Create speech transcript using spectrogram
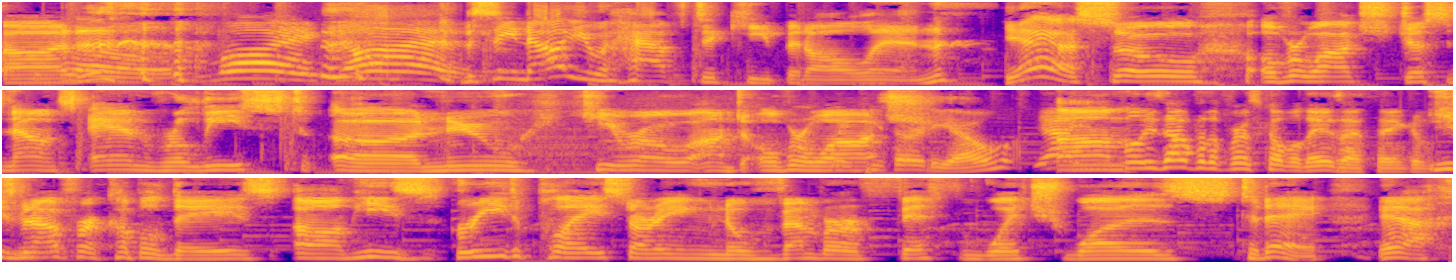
god. Oh my god. See, now you have to keep it all in. Yeah, so Overwatch just announced and released a new hero onto Wait, Overwatch. he's already out. Yeah, Um, well, he's out for the first couple days, I think. of- He's been out for a couple days. Um, he's free to play starting November 5th, which was today. Yeah.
